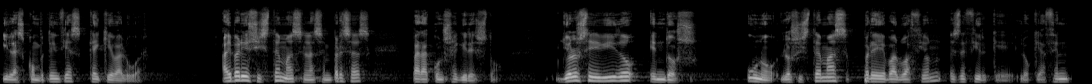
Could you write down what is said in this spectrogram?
y las competencias que hay que evaluar. Hay varios sistemas en las empresas para conseguir esto. Yo los he dividido en dos. Uno, los sistemas preevaluación, es decir, que lo que hacen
